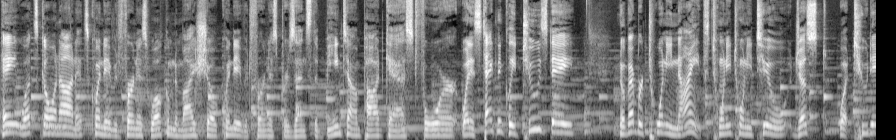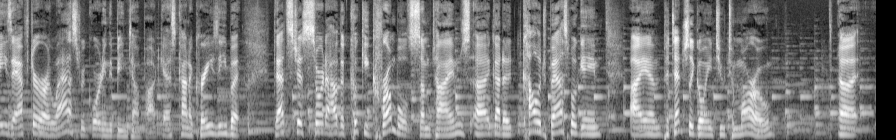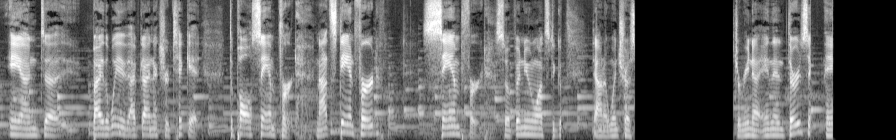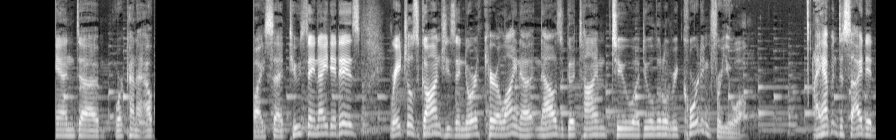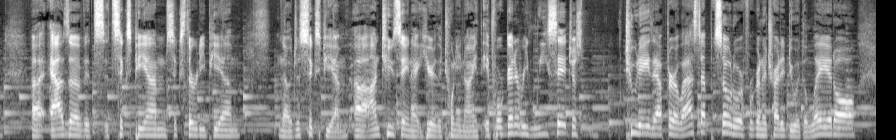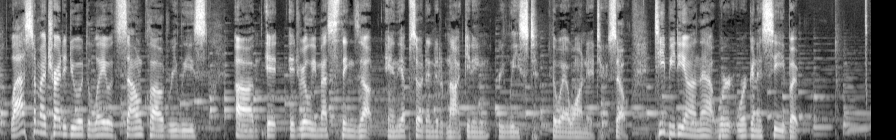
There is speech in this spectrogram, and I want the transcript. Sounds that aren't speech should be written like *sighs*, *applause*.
Hey, what's going on? It's Quinn David Furness. Welcome to my show. Quinn David Furness presents the Beantown podcast for what is technically Tuesday, November 29th, 2022. Just what, two days after our last recording the Beantown podcast. Kind of crazy, but that's just sort of how the cookie crumbles sometimes. Uh, I got a college basketball game I am potentially going to tomorrow. Uh, and uh, by the way, I've got an extra ticket to Paul Samford, not Stanford, Samford. So if anyone wants to go down at Wintrust Arena, and then Thursday, and uh, we're kind of out. I said Tuesday night it is. Rachel's gone. She's in North Carolina. Now is a good time to uh, do a little recording for you all. I haven't decided uh, as of it's it's 6 p.m., 6:30 p.m. No, just 6 p.m. Uh, on Tuesday night here, the 29th. If we're gonna release it just two days after our last episode, or if we're gonna try to do a delay at all. Last time I tried to do a delay with SoundCloud release, um, it it really messed things up, and the episode ended up not getting released the way I wanted it to. So TBD on that. We're we're gonna see, but.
